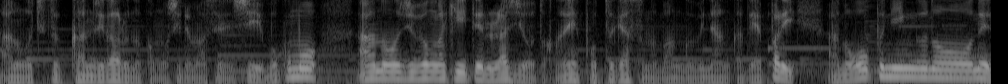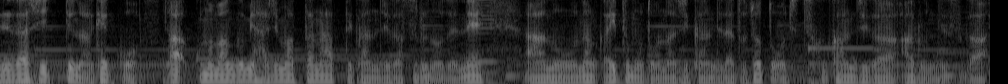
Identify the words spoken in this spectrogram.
あの落ち着く感じがあるのかもしれませんし、僕もあの自分が聞いてるラジオとかね、ポッドキャストの番組なんかで、やっぱりあのオープニングのね、出だしっていうのは結構、あ、この番組始まったなって感じがするのでね、あの、なんかいつもと同じ感じだとちょっと落ち着く感じがあるんですが、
